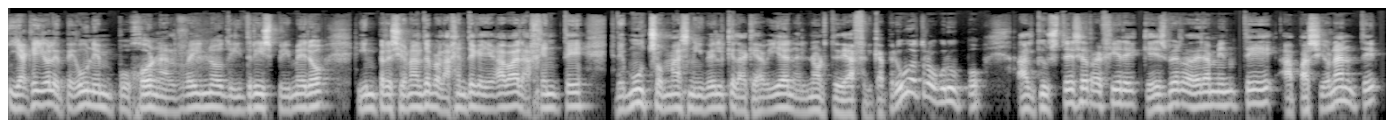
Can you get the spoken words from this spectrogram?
y aquello le pegó un empujón al reino de Idris I impresionante, pero la gente que llegaba era gente de mucho más nivel que la que había en el norte de África. Pero hubo otro grupo al que usted se refiere que es verdaderamente apasionante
